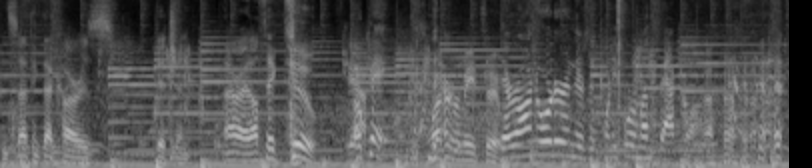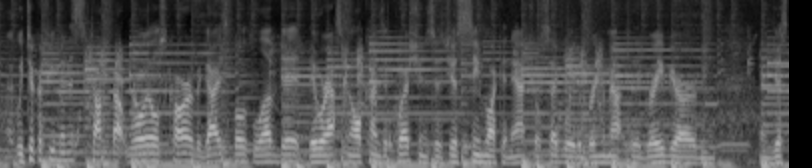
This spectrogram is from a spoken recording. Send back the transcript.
And so I think that car is bitching. All right, I'll take two. Yeah. Okay. One for me too. They're on order and there's a 24 month backlog. we took a few minutes to talk about Royal's car. The guys both loved it. They were asking all kinds of questions. It just seemed like a natural segue to bring them out to the graveyard and, and just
